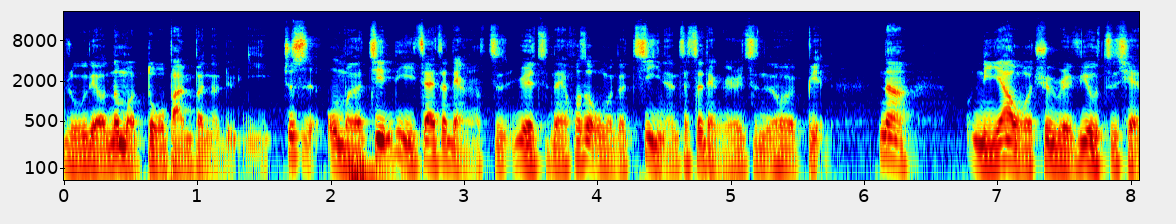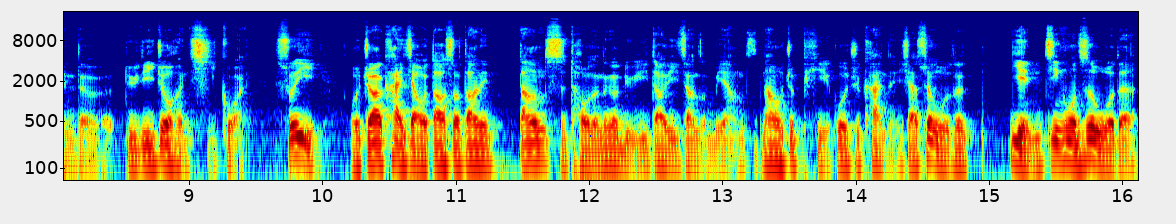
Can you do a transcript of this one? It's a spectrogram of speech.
如流那么多版本的履历？就是我们的经历在这两个之月之内，或者我们的技能在这两个月之内会变，那你要我去 review 之前的履历就很奇怪，所以我就要看一下我到时候当当时投的那个履历到底长怎么样子，然后我就撇过去看了一下，所以我的眼睛或者是我的。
